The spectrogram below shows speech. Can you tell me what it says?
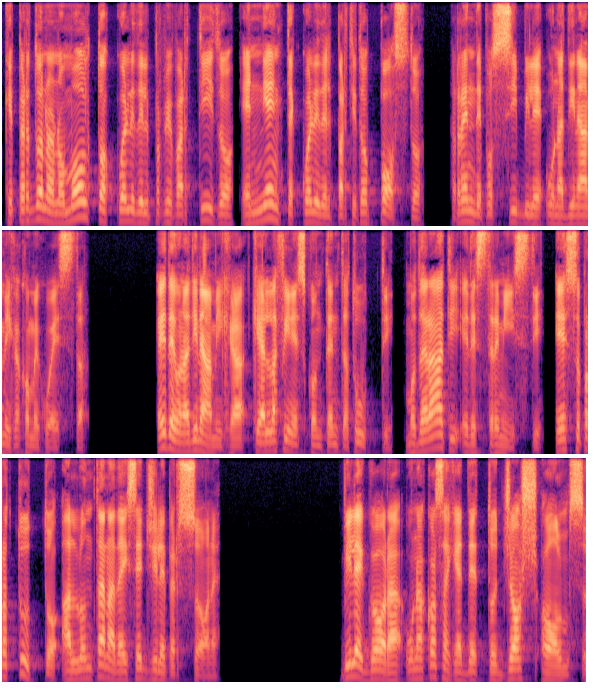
che perdonano molto a quelli del proprio partito e niente a quelli del partito opposto, rende possibile una dinamica come questa. Ed è una dinamica che alla fine scontenta tutti, moderati ed estremisti, e soprattutto allontana dai seggi le persone. Vi leggo ora una cosa che ha detto Josh Holmes,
